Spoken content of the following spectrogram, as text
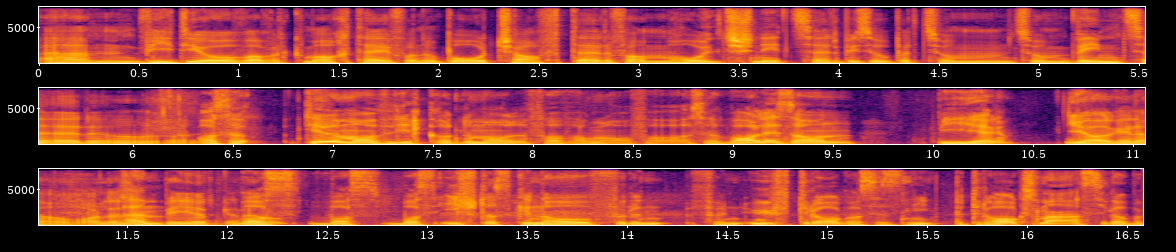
ähm, Video, das wir gemacht haben von einem Botschafter, vom Holzschnitzer bis über zum, zum Winzer. Also, die wir mal vielleicht gerade nochmal von Anfang an. Also Wallisan Bier. Ja, genau, alles ähm, Bier. Genau. Was, was, was ist das genau für ein, für ein Auftrag? Also, es ist nicht betragsmässig, aber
